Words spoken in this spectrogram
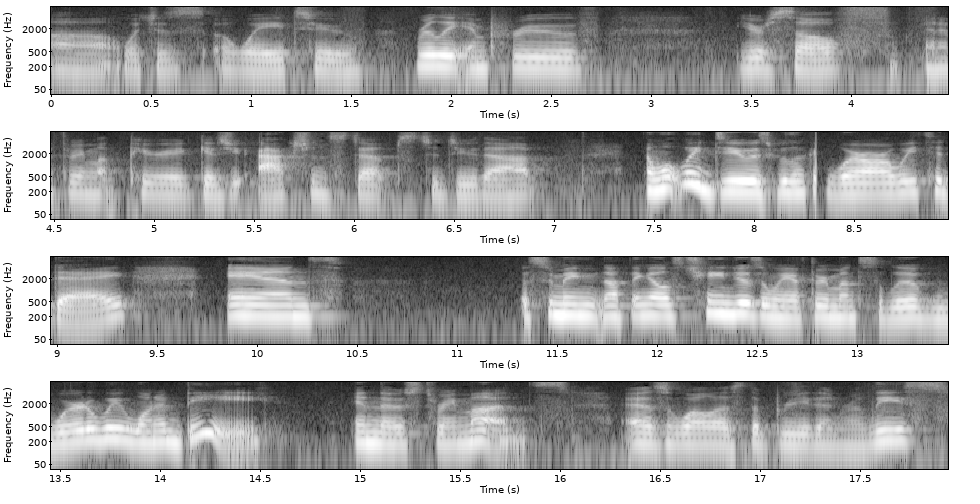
uh, which is a way to really improve yourself in a three month period, gives you action steps to do that. And what we do is we look at where are we today and assuming nothing else changes and we have three months to live, where do we want to be in those three months? As well as the breathe and release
